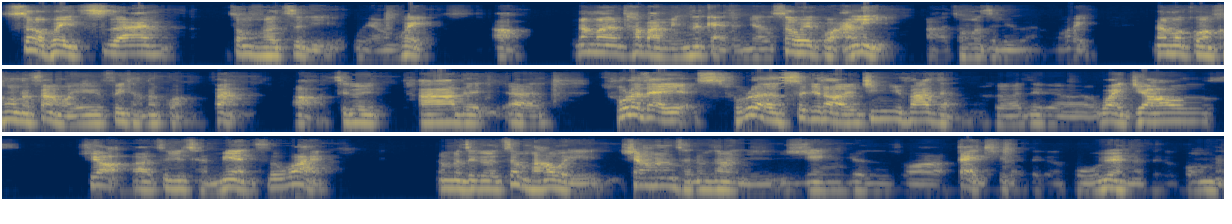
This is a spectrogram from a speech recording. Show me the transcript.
社会治安综合治理委员会啊。那么他把名字改成叫做社会管理啊综合治理委员会。那么管控的范围非常的广泛啊，这个他的呃。除了在除了涉及到经济发展和这个外交、教啊这些层面之外，那么这个政法委相当程度上已已经就是说代替了这个国务院的这个功能，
